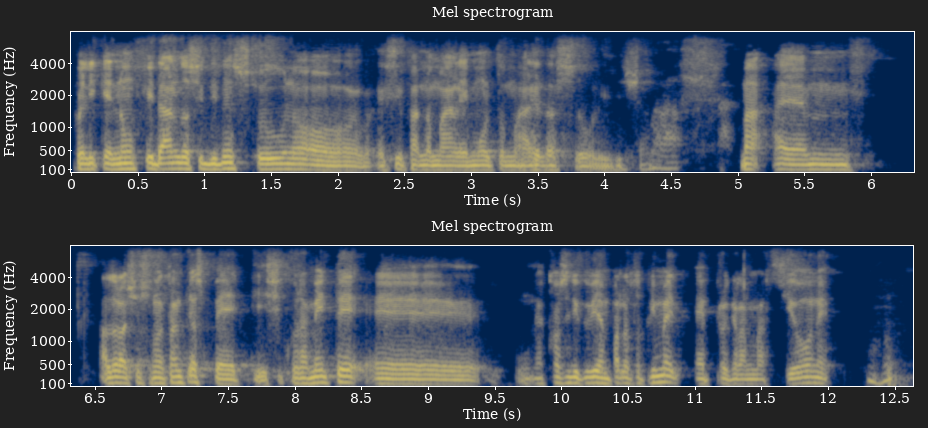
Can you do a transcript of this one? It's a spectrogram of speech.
Quelli che non fidandosi di nessuno e si fanno male, molto male da soli, diciamo. Ma, Ma ehm, allora ci sono tanti aspetti, sicuramente eh, una cosa di cui abbiamo parlato prima è programmazione uh-huh.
